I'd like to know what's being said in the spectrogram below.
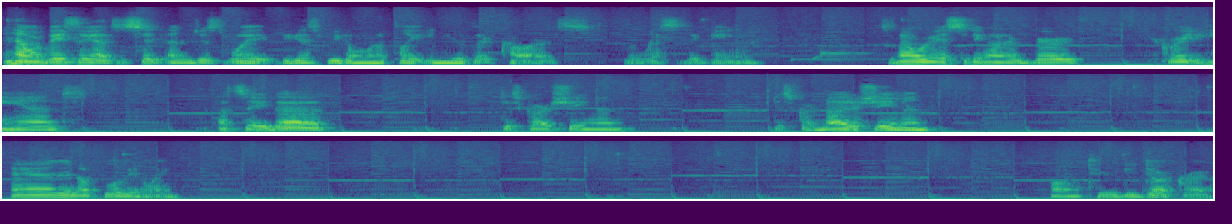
And now we basically have to sit and just wait because we don't want to play any of their cards the rest of the game. So now we are sitting on a very great hand. Let's say that discard Shaymin, discard another Shaymin, and then Oblivion Wing. onto the Darkrai.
